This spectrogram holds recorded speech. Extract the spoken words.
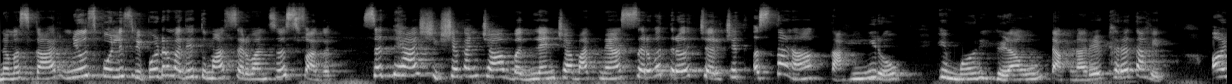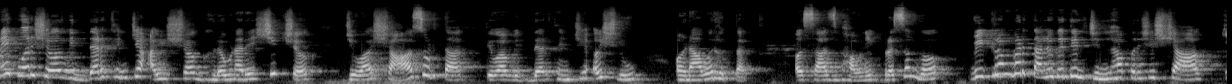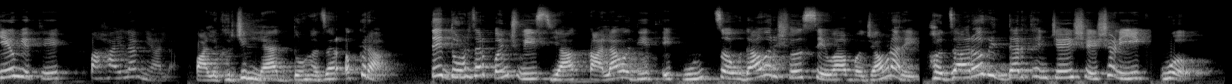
नमस्कार. News police रिपोर्टरमध्ये तुम्हा सर्वांचं स्वागत. सध्या शिक्षकांच्या बदल्यांच्या बातम्या सर्वत्र चर्चेत असताना काही निरोप हे मन हिळावून टाकणारे ठरत आहेत. अनेक वर्ष विद्यार्थ्यांचे आयुष्य घडवणारे शिक्षक जेव्हा शाळा सोडतात तेव्हा विद्यार्थ्यांचे अश्रू अनावर होतात. असाच भावनिक प्रसंग विक्रमगड तालुक्यातील जिल्हा परिषद शाळा केव येथे पाहायला मिळाला. पालघर जिल्ह्यात दोन हजार अकरा ते दोन हजार पंचवीस या कालावधीत एकूण चौदा वर्ष सेवा बजावणारे हजारो विद्यार्थ्यांचे शैक्षणिक व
